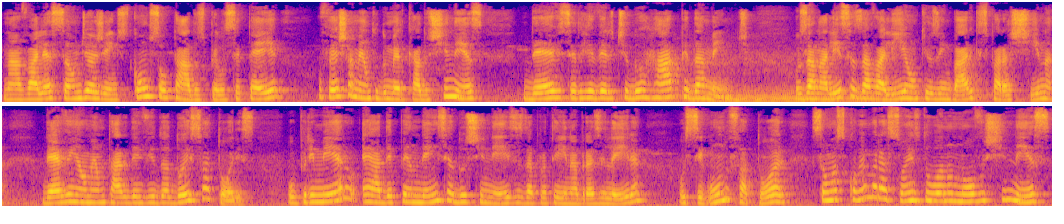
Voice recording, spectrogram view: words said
Na avaliação de agentes consultados pelo CPEA, o fechamento do mercado chinês deve ser revertido rapidamente. Os analistas avaliam que os embarques para a China devem aumentar devido a dois fatores. O primeiro é a dependência dos chineses da proteína brasileira. O segundo fator são as comemorações do Ano Novo Chinês,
